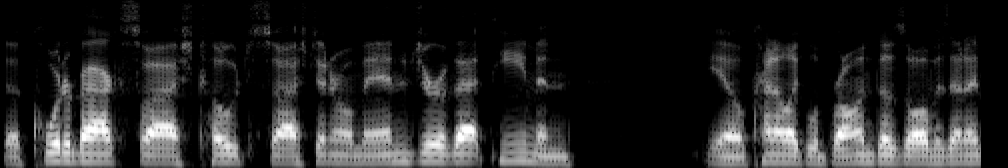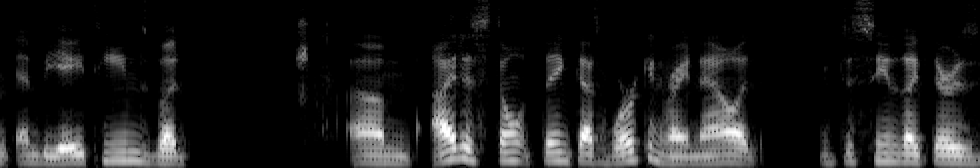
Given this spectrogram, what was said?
the quarterback slash coach slash general manager of that team, and you know, kind of like LeBron does all of his NBA teams. But um, I just don't think that's working right now. It just seems like there's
